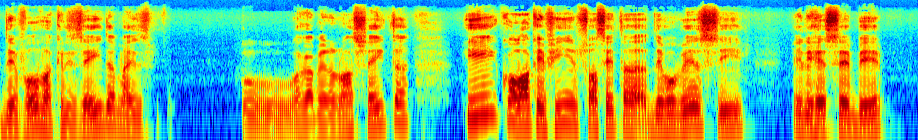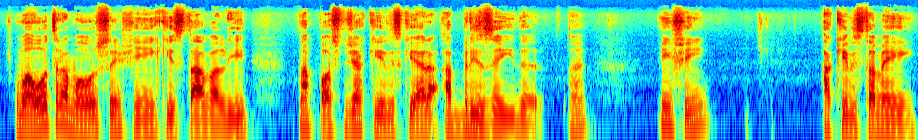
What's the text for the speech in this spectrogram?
devolva a Criseida, mas o Agamenon não aceita e coloca, enfim, só aceita devolver se ele receber uma outra moça, enfim, que estava ali na posse de Aquiles, que era a Briseida. Né? Enfim, Aquiles também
